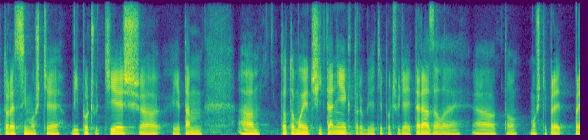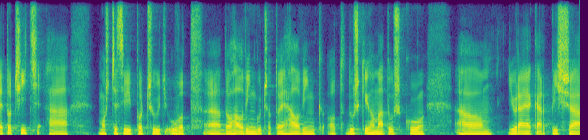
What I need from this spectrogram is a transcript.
ktoré si môžete vypočuť tiež. Je tam toto moje čítanie, ktoré budete počuť aj teraz, ale to môžete pre, pretočiť a môžete si vypočuť úvod do halvingu, čo to je halving od Duškyho Matušku, Juraja Karpiša,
